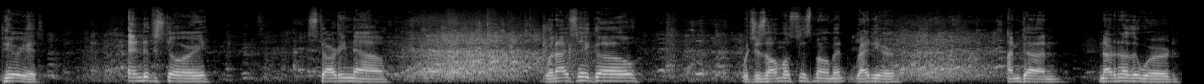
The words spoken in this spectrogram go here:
period. End of story. Starting now. When I say go, which is almost this moment, right here, I'm done. Not another word.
